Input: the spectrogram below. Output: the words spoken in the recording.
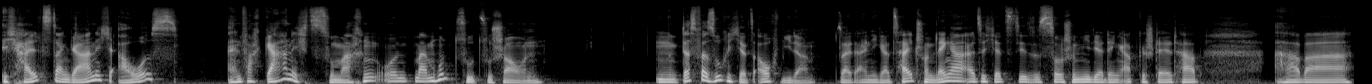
ich halte es dann gar nicht aus, einfach gar nichts zu machen und meinem Hund zuzuschauen. Und das versuche ich jetzt auch wieder. Seit einiger Zeit, schon länger, als ich jetzt dieses Social Media Ding abgestellt habe. Aber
